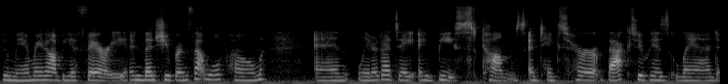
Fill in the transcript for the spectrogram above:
who may or may not be a fairy and then she brings that wolf home and later that day a beast comes and takes her back to his land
